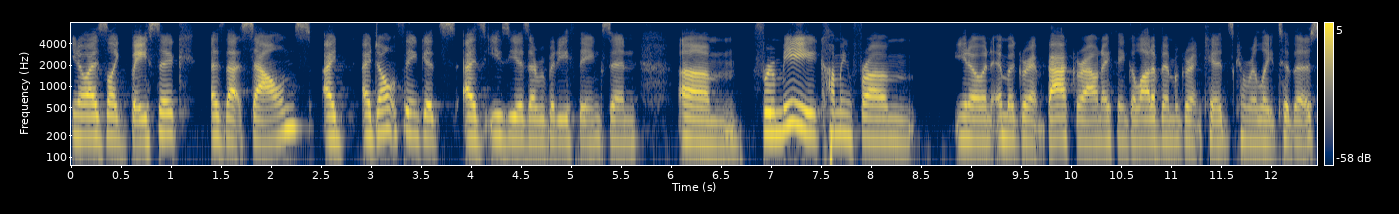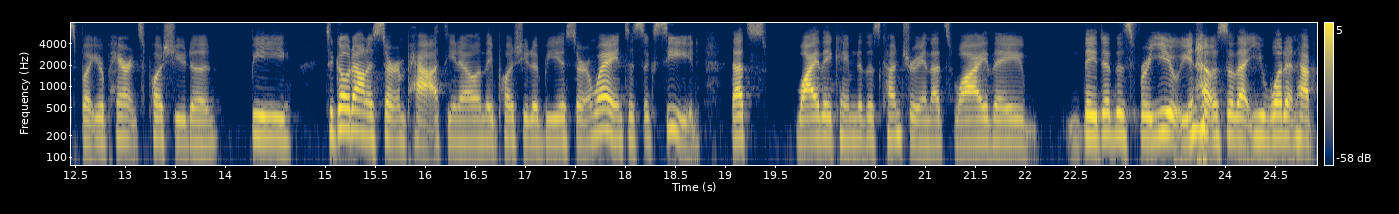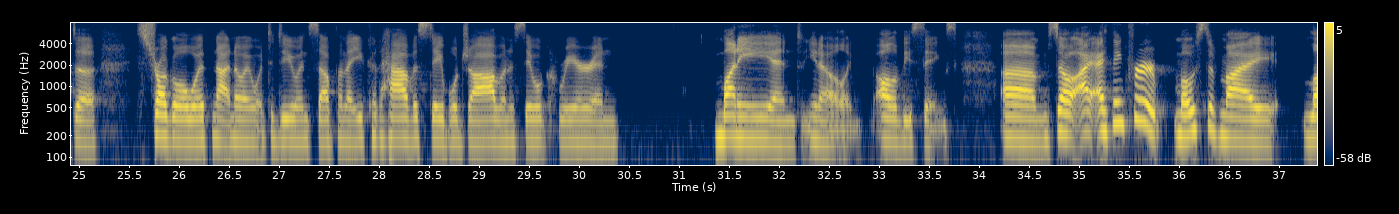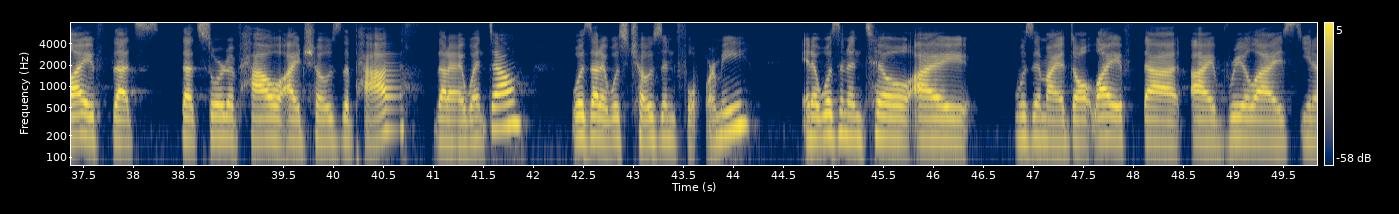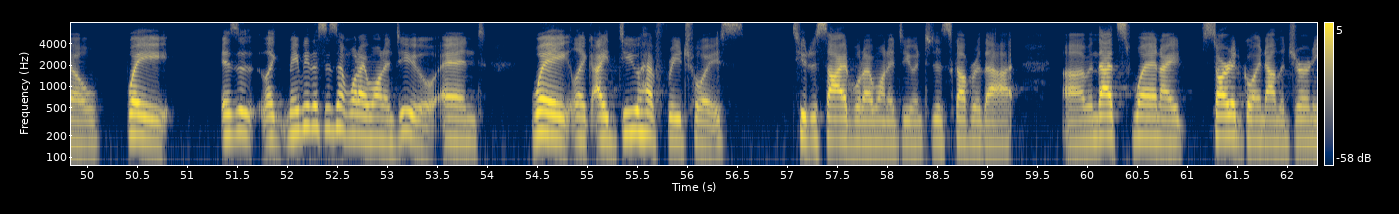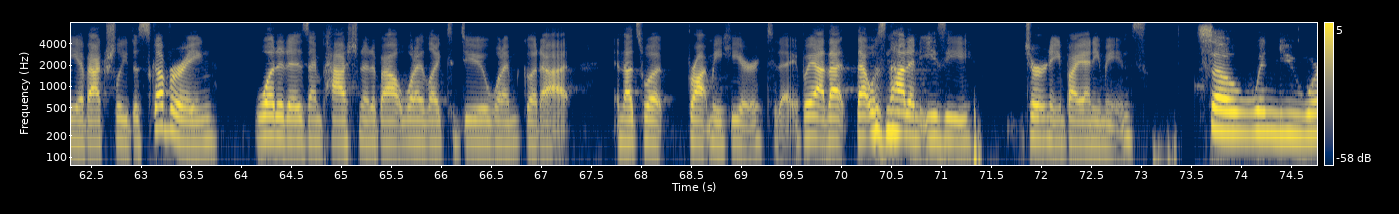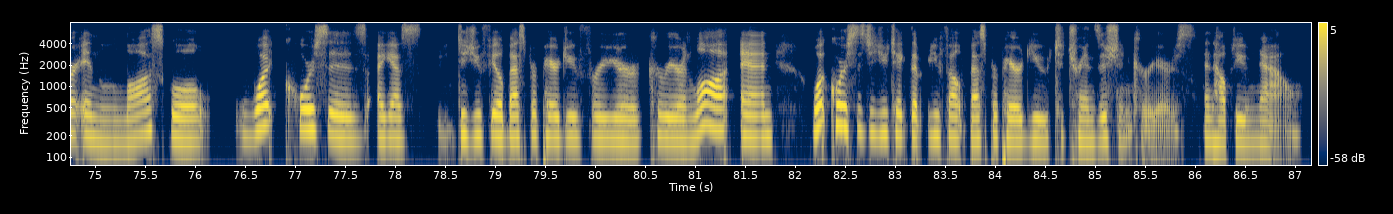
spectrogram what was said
you know, as like basic as that sounds, I I don't think it's as easy as everybody thinks. And um, for me, coming from you know an immigrant background, I think a lot of immigrant kids can relate to this. But your parents push you to be to go down a certain path, you know, and they push you to be a certain way and to succeed. That's why they came to this country and that's why they they did this for you, you know, so that you wouldn't have to struggle with not knowing what to do and stuff and that you could have a stable job and a stable career and money and you know like all of these things. Um so i i think for most of my life that's that's sort of how i chose the path that i went down was that it was chosen for me. And it wasn't until i was in my adult life that i realized you know wait is it like maybe this isn't what i want to do and wait, like I do have free choice to decide what I want to do and to discover that. Um, and that's when I started going down the journey of actually discovering what it is I'm passionate about, what I like to do, what I'm good at. And that's what brought me here today. But yeah, that that was not an easy journey by any means. So when you were in law school, what courses, I guess, did you feel best prepared you for your career in law? And what courses did you take that you felt best prepared you to transition careers and helped you now?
